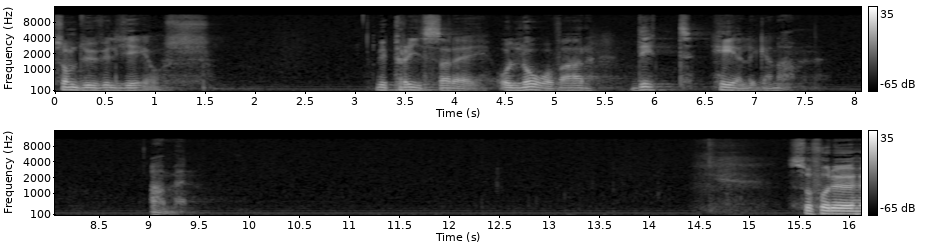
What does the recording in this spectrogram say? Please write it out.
som du vill ge oss. Vi prisar dig och lovar ditt heliga namn. Amen. så får du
